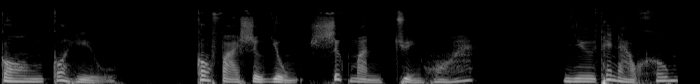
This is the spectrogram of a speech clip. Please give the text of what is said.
Con có hiểu con phải sử dụng sức mạnh chuyển hóa. Như thế nào không?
